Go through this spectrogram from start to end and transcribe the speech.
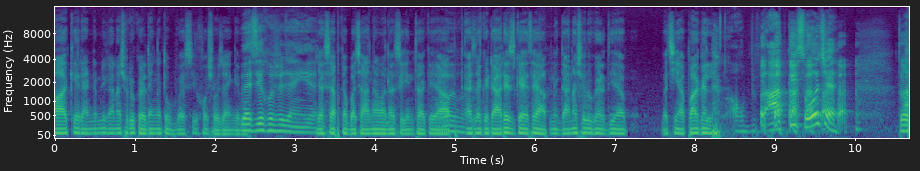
आके रैंडमली गाना शुरू कर देंगे तो वैसे ही खुश हो जाएँगे। वैसे ही खुश हो जाएँगे। जैसे आपका बचाना वाला सीन था कि आप एज अ गिटारिस्ट गए थे आपने गाना शुरू कर दिया बचियाँ पागल। आपकी सोच है? तो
